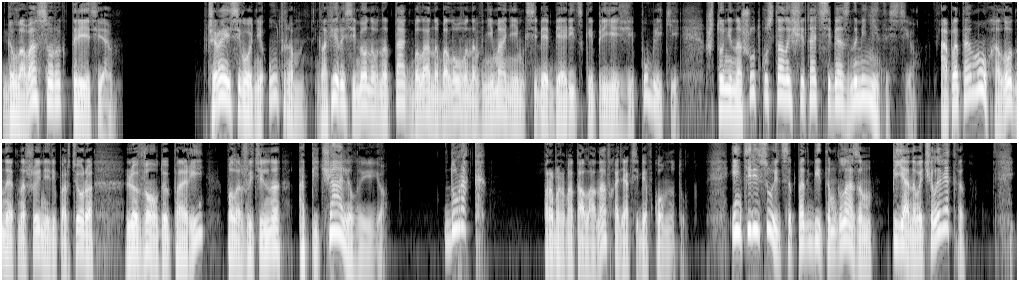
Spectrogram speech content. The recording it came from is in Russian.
Глава 43 Вчера и сегодня утром Глафира Семеновна так была набалована вниманием к себе биоритской приезжей публики, что не на шутку стала считать себя знаменитостью. А потому холодное отношение репортера «Le Vent de Paris» положительно опечалило ее. «Дурак!» — пробормотала она, входя к себе в комнату. «Интересуется подбитым глазом пьяного человека?»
